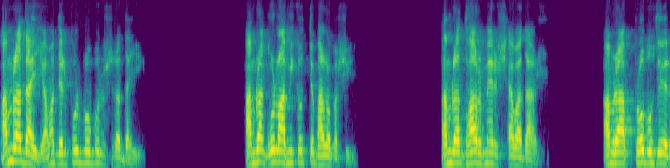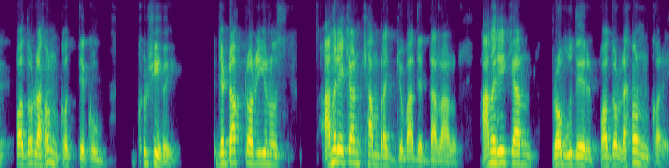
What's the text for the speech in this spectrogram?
আমরা দায়ী, আমাদের পূর্বপুরুষরা দায়ী। আমরা গোলামি করতে ভালোবাসি। আমরা ধর্মের সেবাদাস আমরা প্রভুদের পদলাহন করতে খুব খুশি হই। যে ডক্টর ইউনুস আমেরিকান সাম্রাজ্যবাদের দালাল, আমেরিকান প্রভুদের পদলাহন করে।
